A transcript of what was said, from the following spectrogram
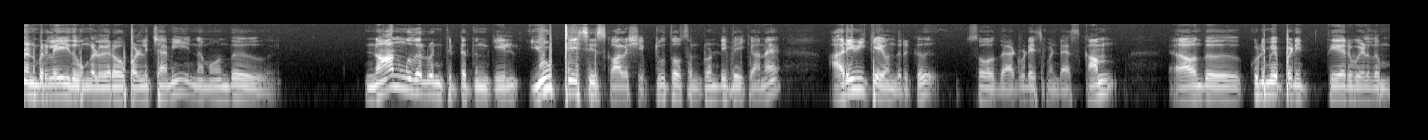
நண்பர்களே இது உங்கள் வீரவு பழனிசாமி நம்ம வந்து நான் முதல்வன் திட்டத்தின் கீழ் UPSC scholarship two thousand twenty ஃபைவ்க்கான அறிவிக்கை வந்திருக்கு. So the advertisement has come அதாவது குடிமைப்பணி தேர்வு எழுதும்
